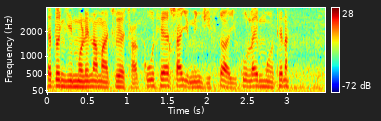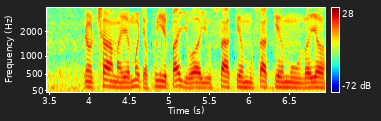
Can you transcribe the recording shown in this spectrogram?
Cho tôi nhìn một lần mà chưa trả cũ thế sao mình chỉ sợ cũ lấy một thế này nó cha mà giờ mới chụp phim bây giờ yêu sa kia mu sa kia mu rồi giờ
